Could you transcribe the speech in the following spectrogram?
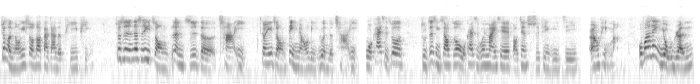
就很容易受到大家的批评。就是那是一种认知的差异，跟一种定苗理论的差异。我开始做。组织行销之后，我开始会卖一些保健食品以及保养品嘛。我发现有人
